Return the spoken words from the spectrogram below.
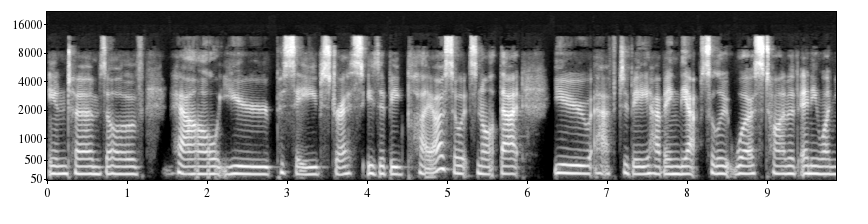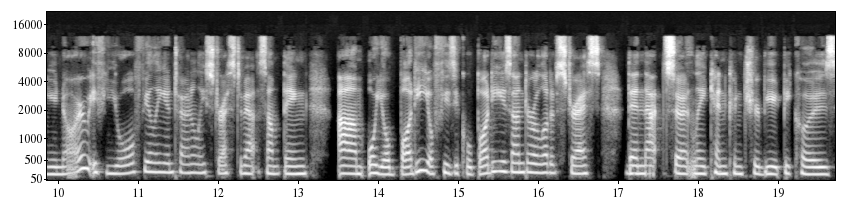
in terms of how you perceive stress is a big player. So it's not that you have to be having the absolute worst time of anyone you know. If you're feeling internally stressed about something, um, or your body, your physical body is under a lot of stress, then that certainly can contribute because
